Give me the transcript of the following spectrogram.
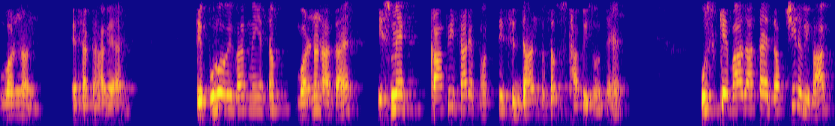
वर्णन ऐसा कहा गया है। तो पूर्व विभाग में ये सब वर्णन आता है। इसमें काफ़ी सारे भक्ति सिद्धांत सब स्थापित होते हैं। उसके बाद आता है दक्षिण विभाग,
